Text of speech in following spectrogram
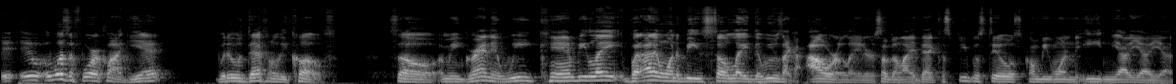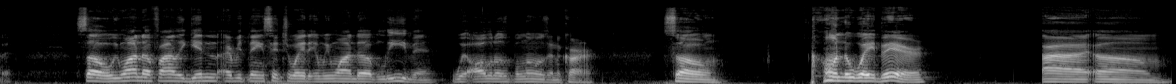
it, it, it wasn't four o'clock yet, but it was definitely close. So I mean, granted, we can be late, but I didn't want to be so late that we was like an hour late or something like that because people still was gonna be wanting to eat and yada yada yada. So we wound up finally getting everything situated, and we wound up leaving with all of those balloons in the car. So on the way there, I um,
